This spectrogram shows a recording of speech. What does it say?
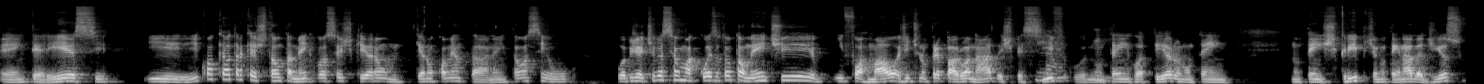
é, interesse e, e, qualquer outra questão também que vocês queiram queiram comentar, né? Então, assim, o, o objetivo é ser uma coisa totalmente informal. A gente não preparou nada específico, não, não uhum. tem roteiro, não tem não tem script, não tem nada disso.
